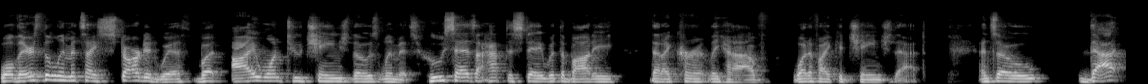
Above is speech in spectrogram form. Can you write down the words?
well, there's the limits I started with, but I want to change those limits. Who says I have to stay with the body that I currently have? What if I could change that? And so that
